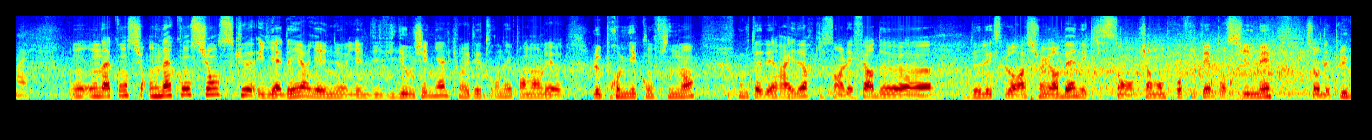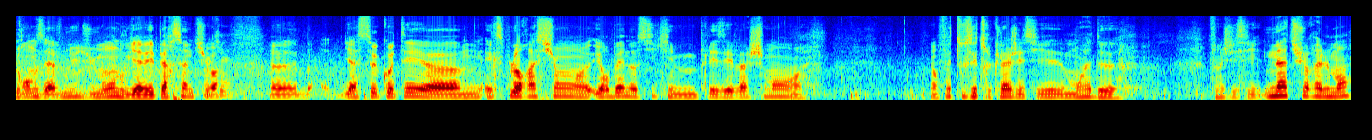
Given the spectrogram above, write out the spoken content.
Ouais. On, on a consci- on a conscience que. Il y a, D'ailleurs, il y, a une- il y a des vidéos géniales qui ont été tournées pendant le, le premier confinement où tu as des riders qui sont allés faire de, euh, de l'exploration urbaine et qui, sont, qui en ont profité pour se filmer sur des plus grandes avenues du monde où il n'y avait personne, tu vois. Euh, dans- Il y a ce côté euh, exploration urbaine aussi qui me plaisait vachement. Et en fait, tous ces trucs-là, j'ai essayé, moi, de. Enfin, j'ai essayé naturellement.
